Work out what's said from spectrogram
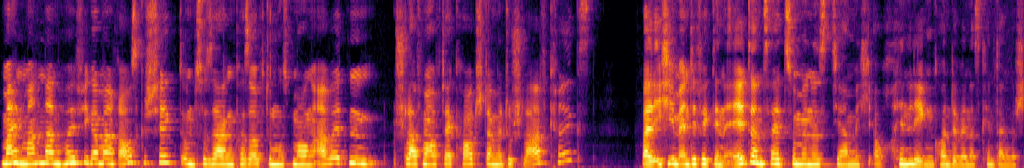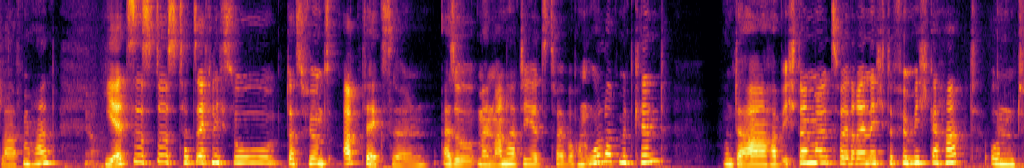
meinen Mann dann häufiger mal rausgeschickt, um zu sagen, pass auf, du musst morgen arbeiten, schlaf mal auf der Couch, damit du Schlaf kriegst. Weil ich im Endeffekt in Elternzeit zumindest ja mich auch hinlegen konnte, wenn das Kind dann geschlafen hat. Ja. Jetzt ist es tatsächlich so, dass wir uns abwechseln. Also mein Mann hatte jetzt zwei Wochen Urlaub mit Kind und da habe ich dann mal zwei, drei Nächte für mich gehabt. Und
